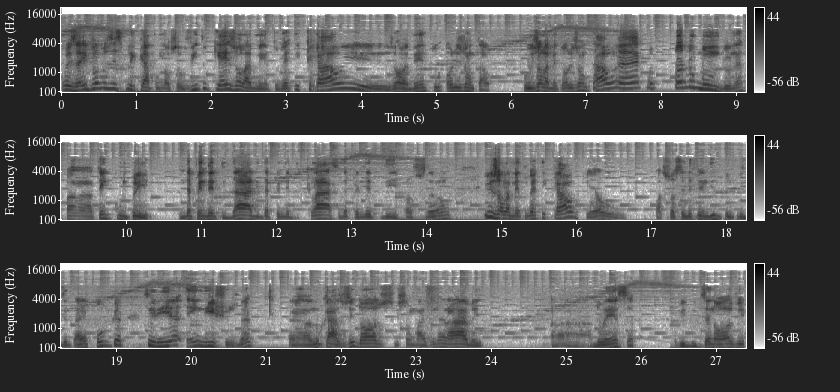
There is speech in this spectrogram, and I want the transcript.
Pois aí vamos explicar para o nosso ouvinte o que é isolamento vertical e isolamento horizontal. O isolamento horizontal é todo mundo, né? Tem que cumprir, independente de idade, independente de classe, independente de profissão. E o isolamento vertical, que é o passou a ser defendido pelo presidente da República, seria em nichos, né? Ah, no caso, os idosos, que são mais vulneráveis à doença, Covid-19,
